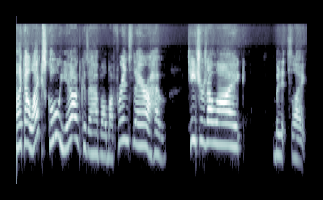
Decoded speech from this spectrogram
Like, I like school, yeah, because I have all my friends there. I have teachers I like. But it's like,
